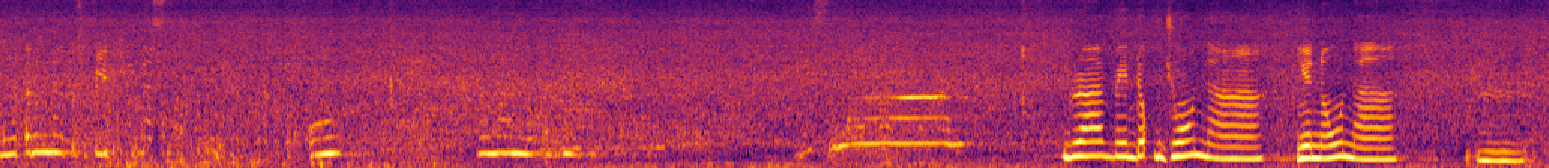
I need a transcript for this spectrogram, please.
Mga tanong natin sa Pilipinas. Oh, naman, look at this. This one! Grabe, Doc Jonah. You know na. Mm.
